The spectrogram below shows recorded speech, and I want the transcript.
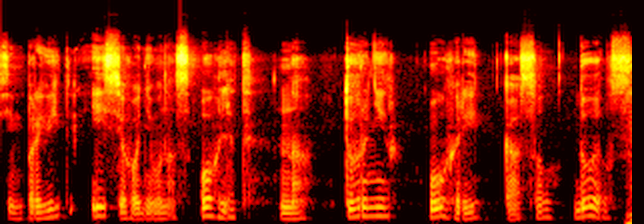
Всім привіт! І сьогодні у нас огляд на турнір у грі Castle Duels.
